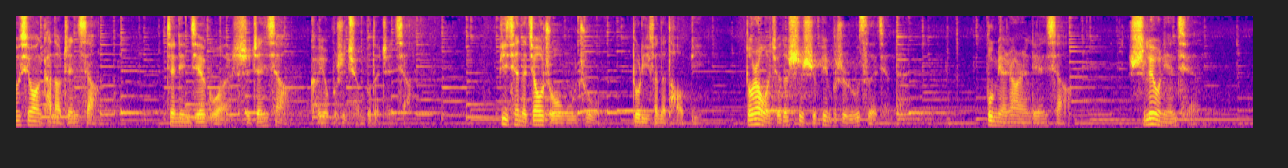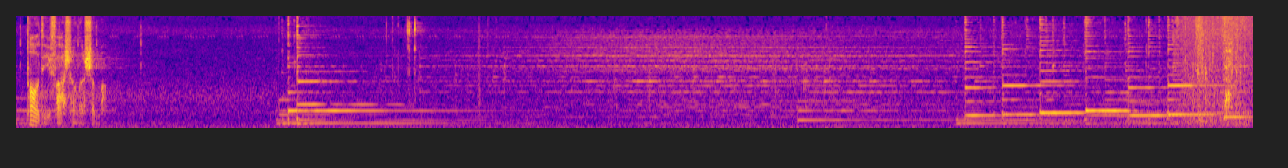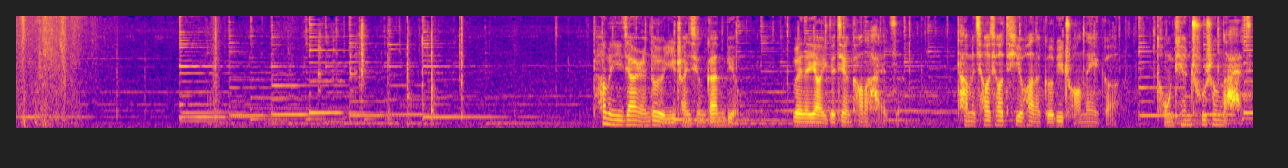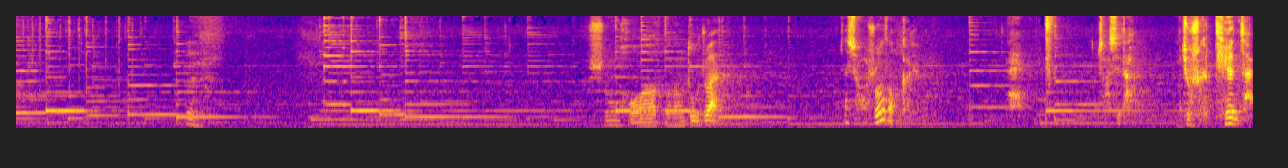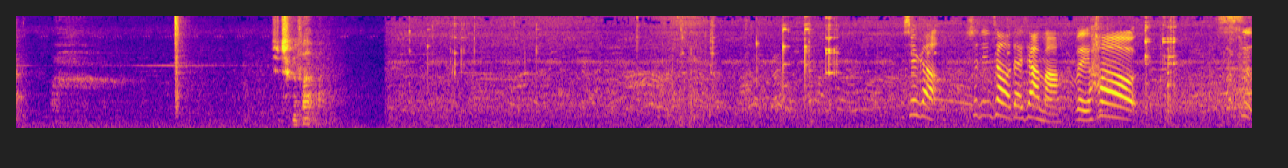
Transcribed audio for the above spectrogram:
都希望看到真相，鉴定结果是真相，可又不是全部的真相。毕倩的焦灼无助，杜丽芬的逃避，都让我觉得事实并不是如此的简单。不免让人联想，十六年前到底发生了什么。家人都有遗传性肝病，为了要一个健康的孩子，他们悄悄替换了隔壁床那个同天出生的孩子。生活不能杜撰，那小说怎么可以？哎，张西达，你就是个天才。去吃个饭吧。先生，是您叫尾号四。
